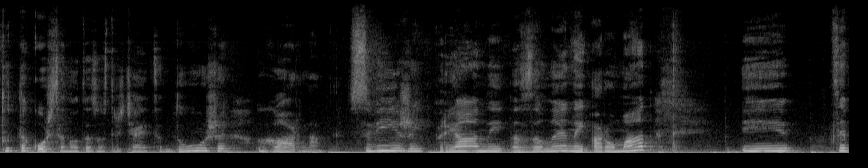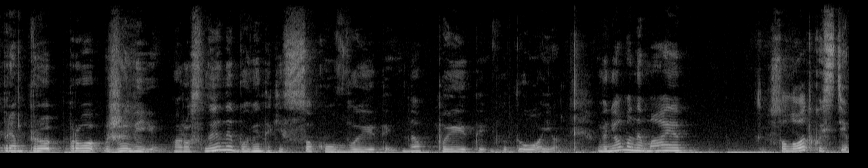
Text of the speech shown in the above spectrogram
Тут також ця нота зустрічається дуже гарна. Свіжий, пряний, зелений аромат. І це прям про, про живі рослини, бо він такий соковитий, напитий водою. В ньому немає солодкості,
